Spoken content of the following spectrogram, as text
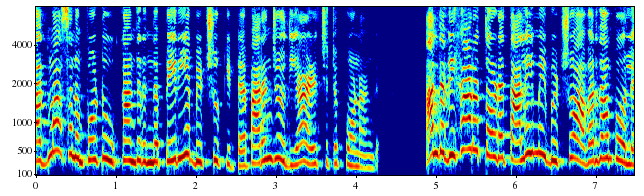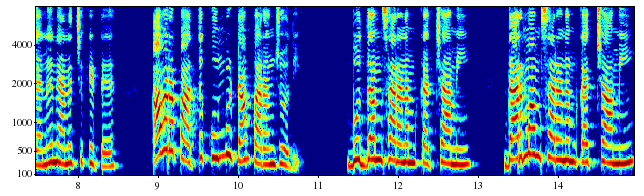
பத்மாசனம் போட்டு உட்கார்ந்திருந்த பெரிய பிட்சு கிட்ட பரஞ்சோதியா அழைச்சிட்டு போனாங்க. அந்த விகாரத்தோட தலைமை பிட்சு அவர்தான் போலன்னு நினைச்சுக்கிட்டு அவரை பார்த்து கும்பிட்டான் பரஞ்சோதி. புத்தம் சரணம் கச்சாமி தர்மம் சரணம் கச்சாமி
